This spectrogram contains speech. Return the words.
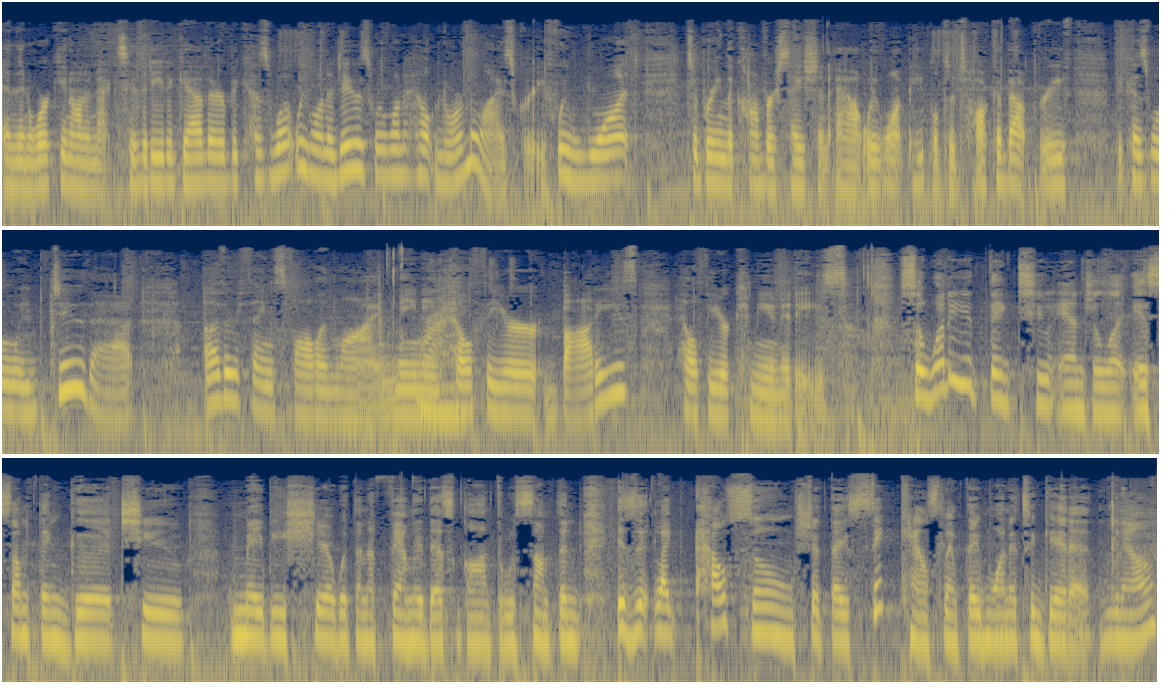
and then working on an activity together because what we want to do is we want to help normalize grief. We want to bring the conversation out. We want people to talk about grief because when we do that, other things fall in line, meaning right. healthier bodies, healthier communities. So, what do you think, too, Angela, is something good to maybe share within a family that's gone through something? Is it like how soon should they seek counseling if they wanted to get it? You know,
